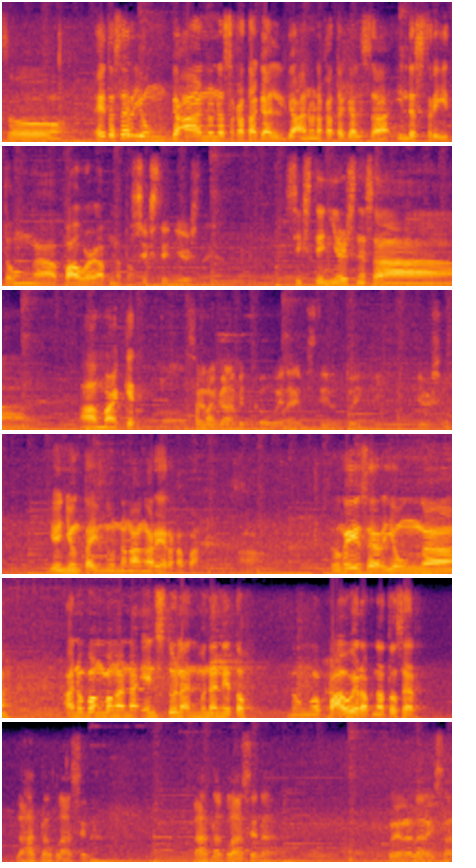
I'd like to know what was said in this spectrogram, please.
So, eto sir, yung gaano na sa katagal, gaano na katagal sa industry itong ah, power up na to? 16 years na yan. 16 years na sa ah, market. Oo, Sa pero market. gamit ko when I'm still 20 years old. Yan yung time nung nangangarera ka pa. Ah. So ngayon sir, yung ah, ano bang mga na-installan mo na nito nung ah, power up na to sir? Lahat ng klase na. Lahat ng klase na. Pwede lang isa,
